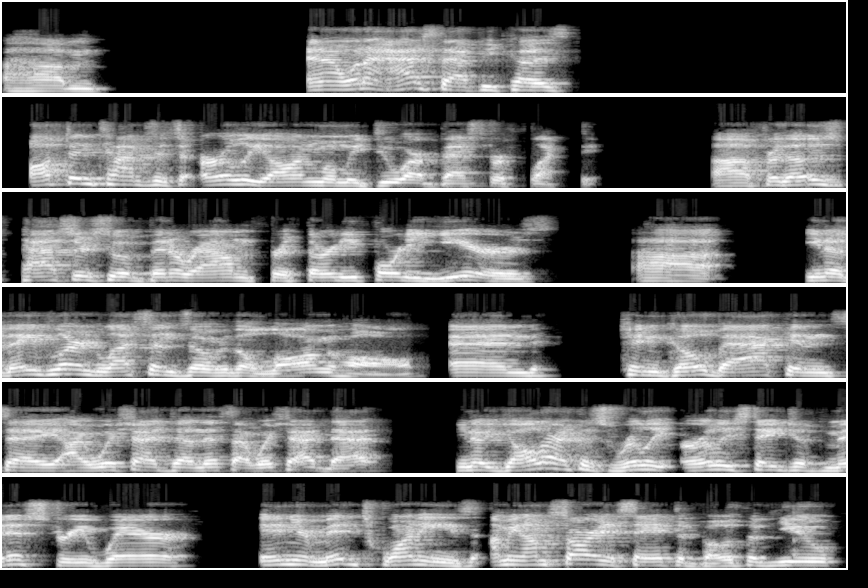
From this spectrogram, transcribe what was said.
Um, and I want to ask that because oftentimes it's early on when we do our best reflecting. Uh, for those pastors who have been around for 30, 40 years, uh, you know, they've learned lessons over the long haul and can go back and say, I wish I had done this, I wish I had that. You know, y'all are at this really early stage of ministry where in your mid 20s, I mean, I'm sorry to say it to both of you.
